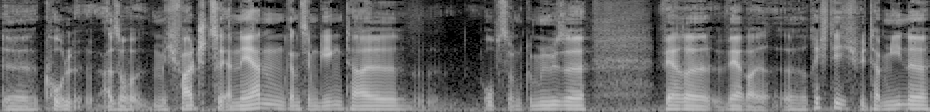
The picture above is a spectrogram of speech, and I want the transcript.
äh, Kohl, also mich falsch zu ernähren. Ganz im Gegenteil, Obst und Gemüse wäre, wäre äh, richtig, Vitamine.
